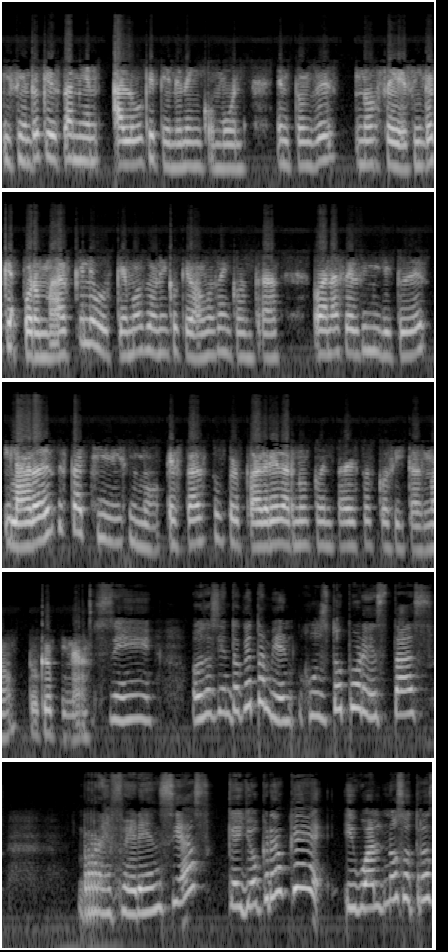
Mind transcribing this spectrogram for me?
y siento que es también algo que tienen en común. Entonces, no sé, siento que por más que le busquemos, lo único que vamos a encontrar van a ser similitudes y la verdad es que está chidísimo, está súper padre darnos cuenta de estas cositas, ¿no? ¿Tú qué opinas? Sí, o sea, siento que también justo por estas referencias que yo creo que igual nosotras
